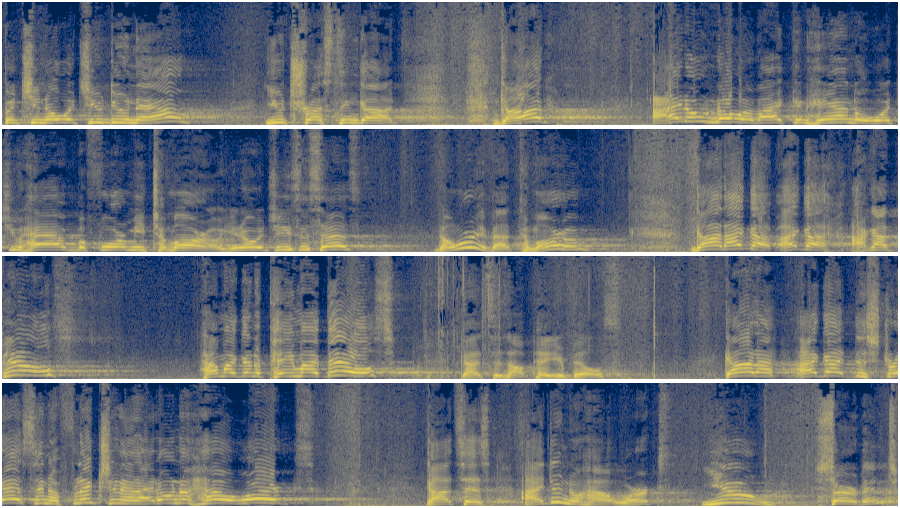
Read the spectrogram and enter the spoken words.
But you know what you do now? You trust in God. God, I don't know if I can handle what you have before me tomorrow. You know what Jesus says? Don't worry about tomorrow. God, I got I got I got bills. How am I going to pay my bills? God says, I'll pay your bills. God, I, I got distress and affliction and I don't know how it works. God says, I do know how it works. You, servant,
